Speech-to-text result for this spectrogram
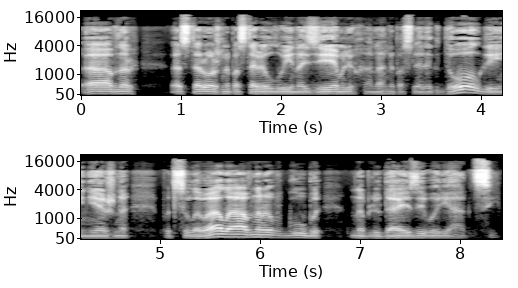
Авнер осторожно поставил Луи на землю. Она напоследок долго и нежно поцеловала Авнера в губы, наблюдая за его реакцией.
